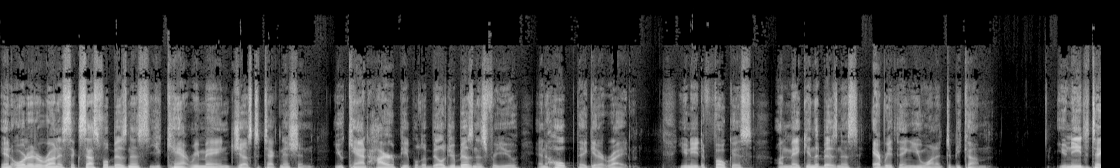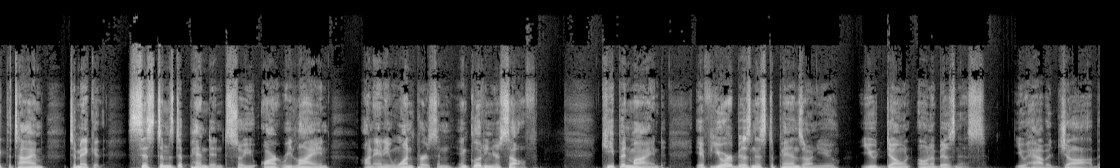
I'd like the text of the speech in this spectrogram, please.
In order to run a successful business, you can't remain just a technician. You can't hire people to build your business for you and hope they get it right. You need to focus on making the business everything you want it to become. You need to take the time to make it systems dependent so you aren't relying on any one person, including yourself. Keep in mind, if your business depends on you, you don't own a business. You have a job.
